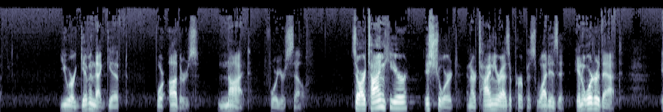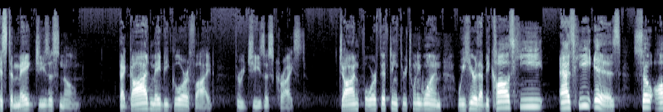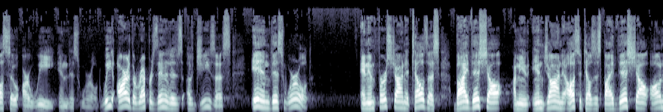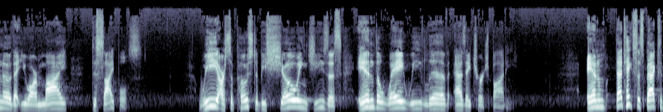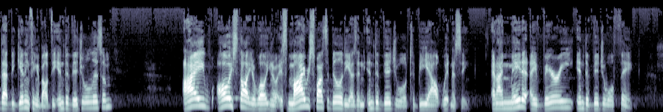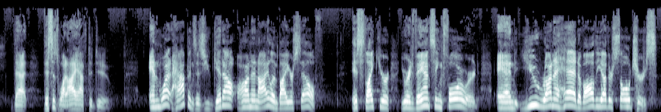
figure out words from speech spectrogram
You are given that gift for others, not for yourself. So our time here is short, and our time here has a purpose. What is it? In order that is to make Jesus known, that God may be glorified through Jesus Christ. John 4 15 through 21, we hear that because he, as he is, so also are we in this world. We are the representatives of Jesus in this world. And in First John, it tells us, by this shall, I mean, in John, it also tells us, by this shall all know that you are my disciples. We are supposed to be showing Jesus in the way we live as a church body. And that takes us back to that beginning thing about the individualism. I always thought, you know, well, you know, it's my responsibility as an individual to be out witnessing. And I made it a very individual thing that this is what I have to do. And what happens is you get out on an island by yourself. It's like you're, you're advancing forward and you run ahead of all the other soldiers.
